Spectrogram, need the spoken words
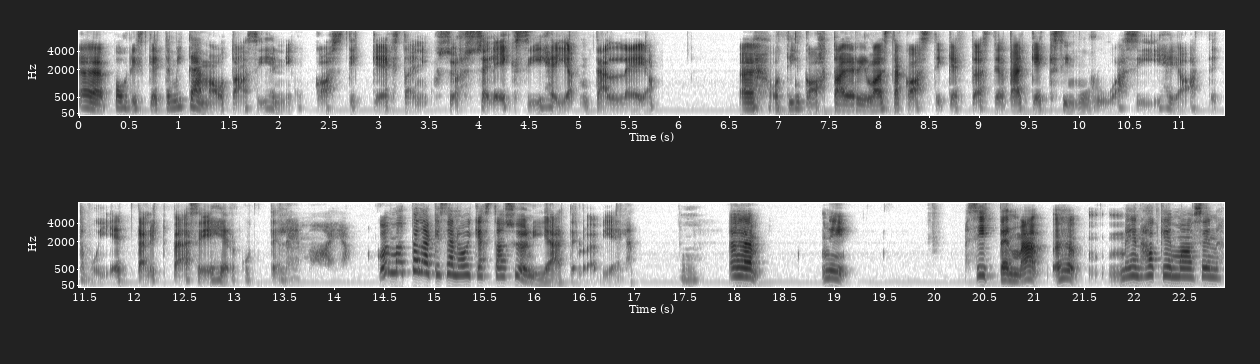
ää, pohdiskelin, että mitä mä otan siihen niin kuin kastikkeeksi tai niin kuin sörsseleiksi siihen ja tälleen. Ja, ää, otin kahta erilaista kastiketta ja sitten jotain keksimurua siihen ja ajattelin, että voi että nyt pääsee herkuttelemaan. Ja, kun mä tänä kesänä oikeastaan syönyt jäätelöä vielä. Mm. Öö, niin sitten mä öö, menen hakemaan sen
